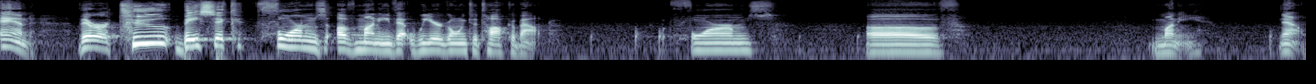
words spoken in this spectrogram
And There are two basic forms of money that we are going to talk about. Forms of money. Now,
